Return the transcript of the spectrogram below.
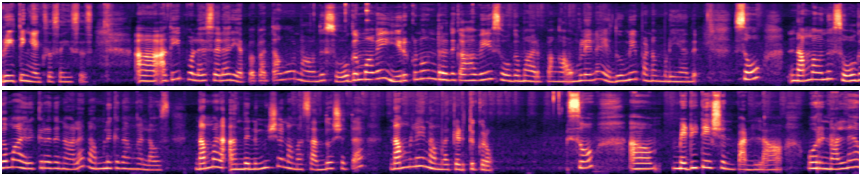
breathing exercises அதே போல் சிலர் எப்போ பார்த்தாவும் நான் வந்து சோகமாகவே இருக்கணுன்றதுக்காகவே சோகமாக இருப்பாங்க. அவங்களெல்லாம் எதுவுமே பண்ண முடியாது. ஸோ நம்ம வந்து சோகமாக இருக்கிறதுனால நம்மளுக்கு தாங்க லாஸ் நம்ம அந்த நிமிஷம் நம்ம சந்தோஷத்தை நம்மளே நம்மளை கெடுத்துக்கிறோம் ஸோ மெடிடேஷன் um, பண்ணலாம். ஒரு நல்ல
